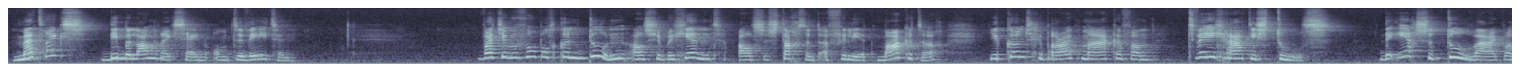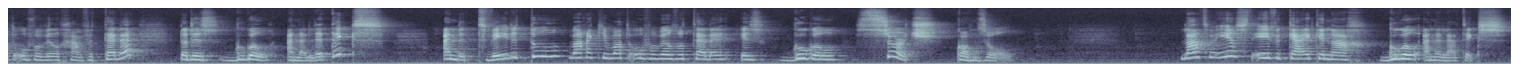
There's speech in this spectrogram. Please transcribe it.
metrics die belangrijk zijn om te weten. Wat je bijvoorbeeld kunt doen als je begint als startend affiliate marketer, je kunt gebruik maken van twee gratis tools. De eerste tool waar ik wat over wil gaan vertellen, dat is Google Analytics. En de tweede tool waar ik je wat over wil vertellen is Google Search Console. Laten we eerst even kijken naar Google Analytics.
